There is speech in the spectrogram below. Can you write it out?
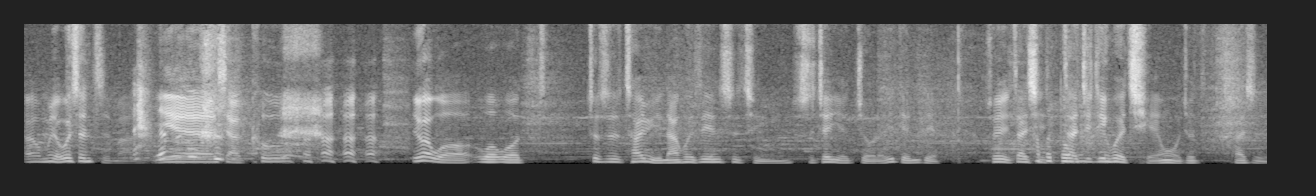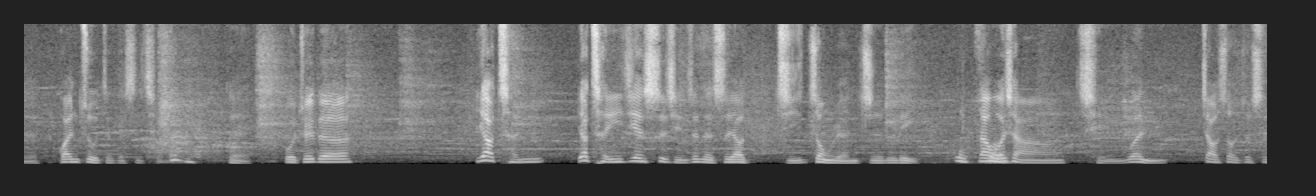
哎，我们有卫生纸吗？耶、yeah，想哭，因为我我我就是参与南回这件事情时间也久了一点点，所以在在基金会前我就开始关注这个事情。嗯、对，我觉得要成。要成一件事情，真的是要集众人之力。那我想请问教授，就是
